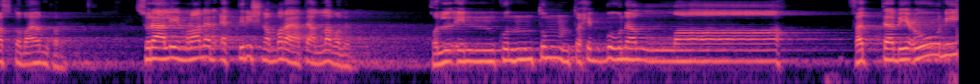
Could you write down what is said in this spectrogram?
বাস্তবায়ন করে। সুরা আলী ইমরানের একত্রিশ নম্বর আয়াতে আল্লাহ বলেন قل إن كنتم تحبون الله فاتبعوني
